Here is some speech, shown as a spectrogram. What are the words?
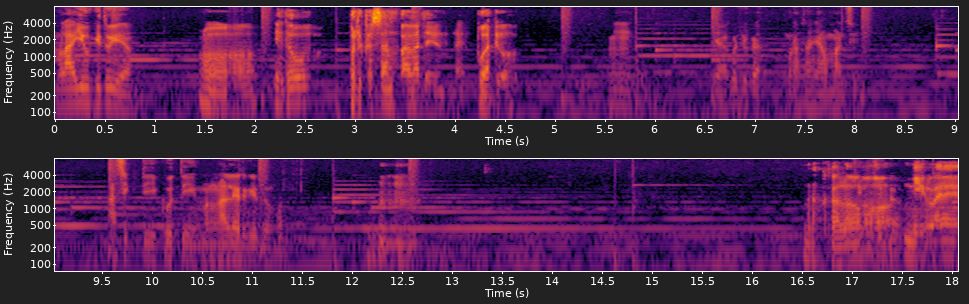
Melayu gitu ya. Oh, itu berkesan banget ya Nek, buatku. Mhm. Ya aku juga merasa nyaman sih. Asik diikuti, mengalir gitu. Nah, kalau nilai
